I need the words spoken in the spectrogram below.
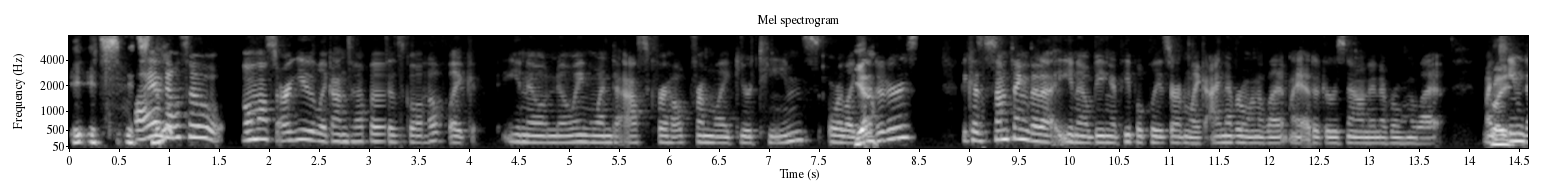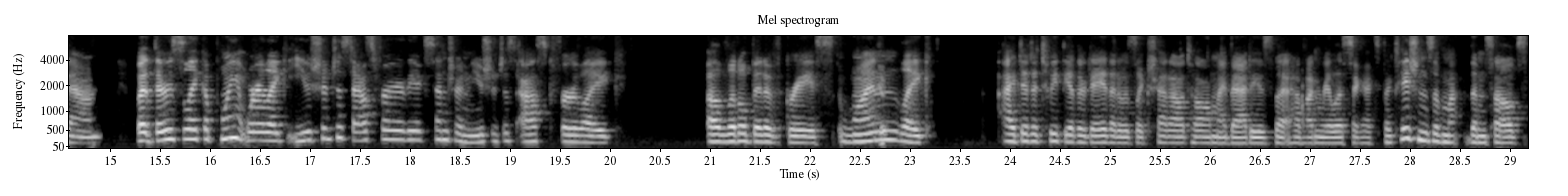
it, it's it's i would also almost argue like on top of physical health like you know knowing when to ask for help from like your teams or like yeah. editors because something that I, you know being a people pleaser i'm like i never want to let my editors down i never want to let my right. team down but there's like a point where like you should just ask for the extension you should just ask for like a little bit of grace. One, yep. like I did a tweet the other day that it was like shout out to all my baddies that have unrealistic expectations of my, themselves.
